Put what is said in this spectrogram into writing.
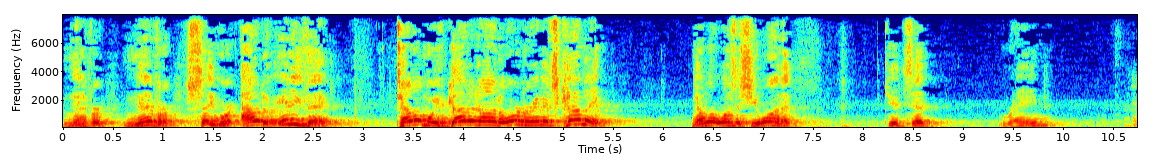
never, never say we're out of anything. Tell them we've got it on order and it's coming. Now what was it she wanted? The kid said, rain?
